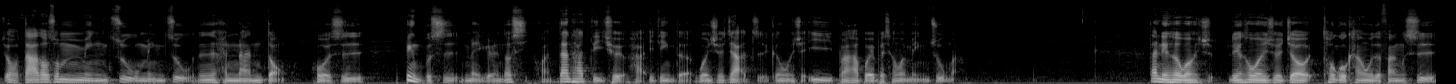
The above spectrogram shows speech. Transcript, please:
就大家都说名著名著，但是很难懂，或者是并不是每个人都喜欢，但它的确有它一定的文学价值跟文学意义，不然它不会被称为名著嘛。但联合文学联合文学就透过刊物的方式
